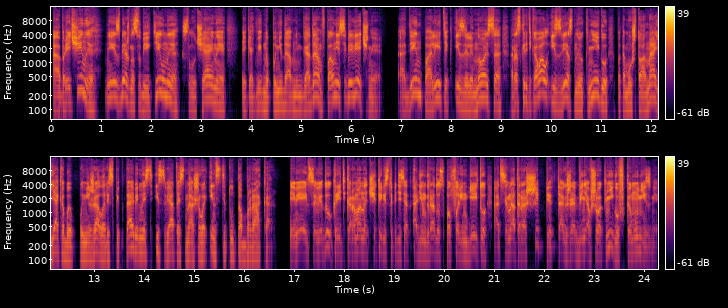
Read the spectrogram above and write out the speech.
А причины неизбежно субъективные, случайные и, как видно по недавним годам, вполне себе вечные. Один политик из Иллинойса раскритиковал известную книгу, потому что она якобы понижала респектабельность и святость нашего института брака. Имеется в виду критика романа «451 градус по Фаренгейту» от сенатора Шиппи, также обвинявшего книгу в коммунизме.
